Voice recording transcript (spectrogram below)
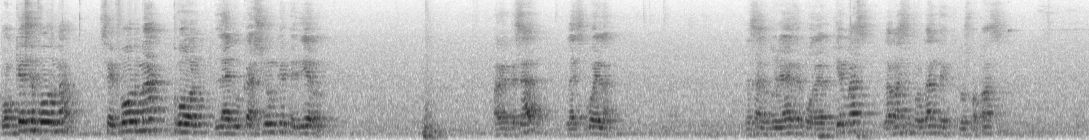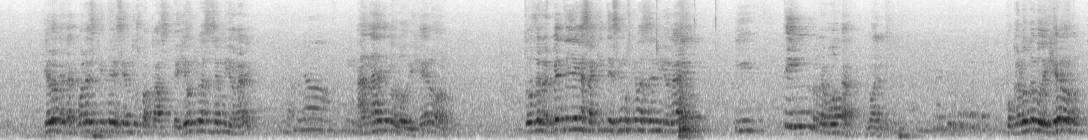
¿Con qué se forma? Se forma con la educación que te dieron. Para empezar, la escuela las autoridades de poder. ¿Quién más? La más importante, los papás. Quiero que te acuerdes qué te decían tus papás. ¿Te dijeron que ibas a ser millonario? No. A nadie nos lo dijeron. Entonces de repente llegas aquí y te decimos que vas a ser millonario y ¡ting! rebota. No Porque no te lo dijeron.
